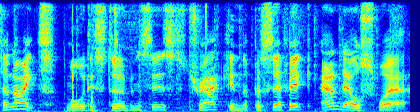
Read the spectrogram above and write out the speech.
Tonight, more disturbances to track in the Pacific and elsewhere.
